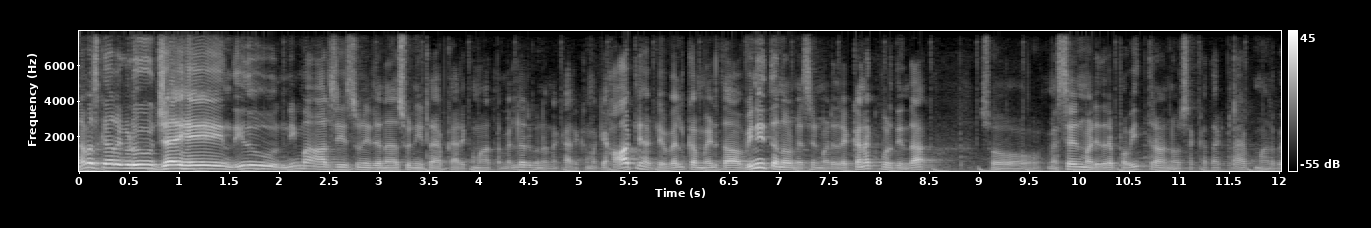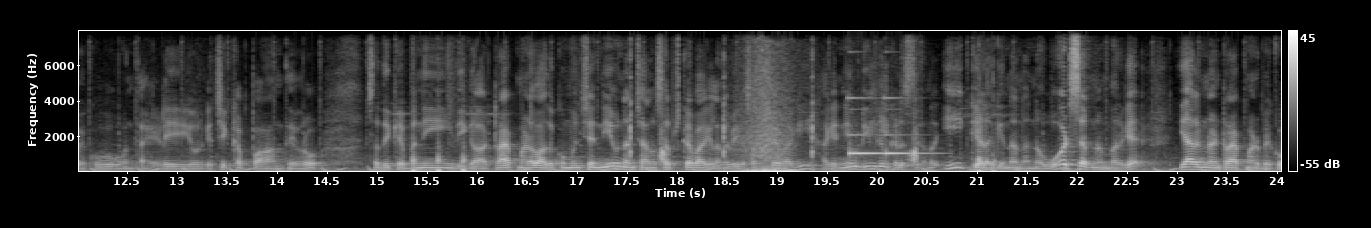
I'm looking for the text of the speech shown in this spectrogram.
ನಮಸ್ಕಾರಗಳು ಜೈ ಹಿಂದ್. ಇದು ನಿಮ್ಮ ಆರ್ ಸಿ ಸುನೀತನ ಸುನಿ ಟ್ರ್ಯಾಪ್ ಕಾರ್ಯಕ್ರಮ. ತಮ್ಮೆಲ್ಲರಿಗೂ ನನ್ನ ಕಾರ್ಯಕ್ರಮಕ್ಕೆ ಹಾಟ್ಲಿ ಹಾಟ್ಲಿ ವೆಲ್ಕಮ್ ಹೇಳ್ತಾ ವಿನೀತ್ ಅನ್ನೋರು ಮೆಸೇಜ್ ಮಾಡಿದರೆ ಕನಕ್ಪುರದಿಂದ ಸೊ ಮೆಸೇಜ್ ಮಾಡಿದರೆ ಪವಿತ್ರ ಅನ್ನೋ ಸಖತ್ತಾಗಿ ಟ್ರ್ಯಾಪ್ ಮಾಡಬೇಕು ಅಂತ ಹೇಳಿ ಇವ್ರಿಗೆ ಚಿಕ್ಕಪ್ಪ ಅಂತ ಇವರು. ಸದ್ಯಕ್ಕೆ ಬನ್ನಿ, ಇದೀಗ ಟ್ರ್ಯಾಪ್ ಮಾಡುವ. ಅದಕ್ಕೂ ಮುಂಚೆ ನೀವು ನನ್ನ ಚಾನಲ್ ಸಬ್ಸ್ಕ್ರೈಬ್ ಆಗಿಲ್ಲ ಅಂದರೆ ಈಗ ಸಬ್ಸ್ಕ್ರೈಬ್ ಆಗಿ, ಹಾಗೆ ನೀವು ಡೀಲ್ಗಳು ಕಳಿಸ್ತೀರ ಅಂದರೆ ಈ ಕೆಳಗಿನ ನನ್ನ ವಾಟ್ಸಪ್ ನಂಬರ್ಗೆ ಯಾರಿಗೆ ನಾನು ಟ್ರ್ಯಾಪ್ ಮಾಡಬೇಕು,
